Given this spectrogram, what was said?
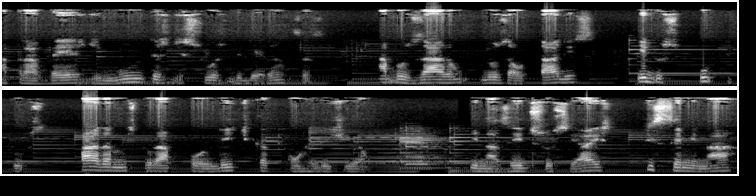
através de muitas de suas lideranças, abusaram dos altares e dos púlpitos para misturar política com religião e nas redes sociais disseminar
